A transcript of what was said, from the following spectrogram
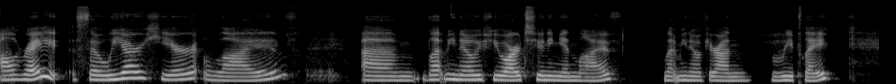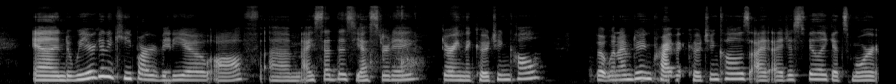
All right. So we are here live. Um, let me know if you are tuning in live. Let me know if you're on replay. And we are going to keep our video off. Um, I said this yesterday during the coaching call, but when I'm doing private coaching calls, I, I just feel like it's more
